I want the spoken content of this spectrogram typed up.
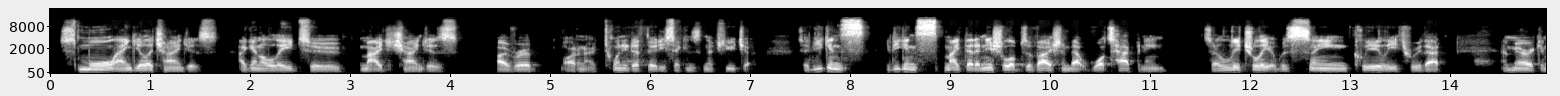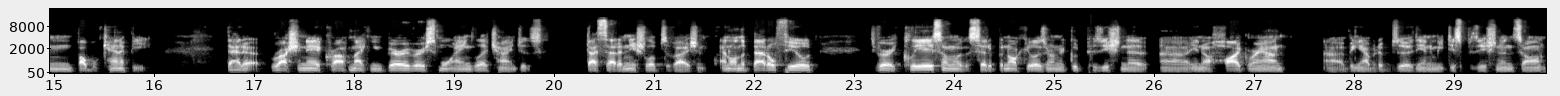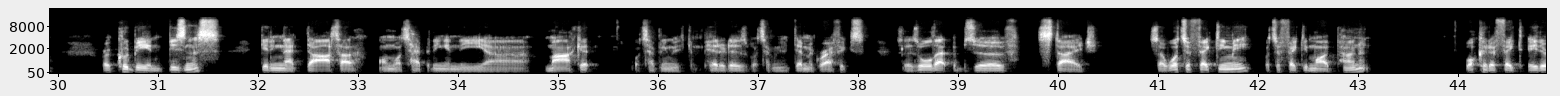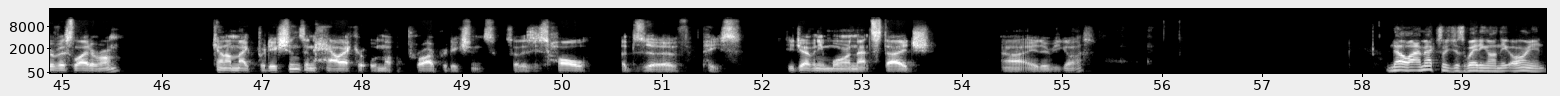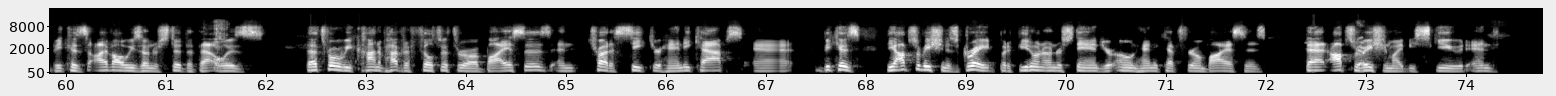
small angular changes are going to lead to major changes over, I don't know, 20 to 30 seconds in the future. So if you can, if you can make that initial observation about what's happening, so literally it was seen clearly through that American bubble canopy that a Russian aircraft making very, very small angular changes. That's that initial observation. And on the battlefield, it's very clear. someone with a set of binoculars are in a good position to, uh, high ground, uh, being able to observe the enemy disposition and so on. Or it could be in business, getting that data on what's happening in the uh, market, what's happening with competitors, what's happening with demographics. So there's all that observe stage. So what's affecting me? What's affecting my opponent? What could affect either of us later on? can I make predictions and how accurate were my prior predictions? So there's this whole observe piece. Did you have any more on that stage, uh, either of you guys? No, I'm actually just waiting on the Orient because I've always understood that that was that's where we kind of have to filter through our biases and try to seek your handicaps and because the observation is great, but if you don't understand your own handicaps, your own biases, that observation yep. might be skewed. And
